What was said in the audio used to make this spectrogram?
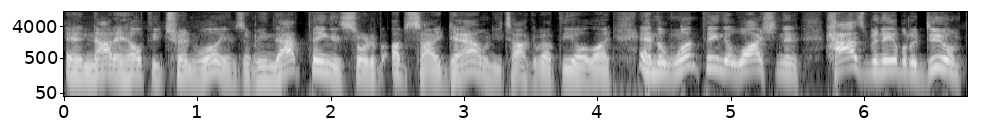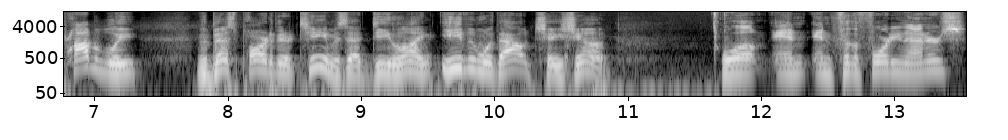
and not a healthy Trent Williams. I mean, that thing is sort of upside down when you talk about the O line. And the one thing that Washington has been able to do, and probably the best part of their team, is that D line, even without Chase Young. Well, and and for the 49ers,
